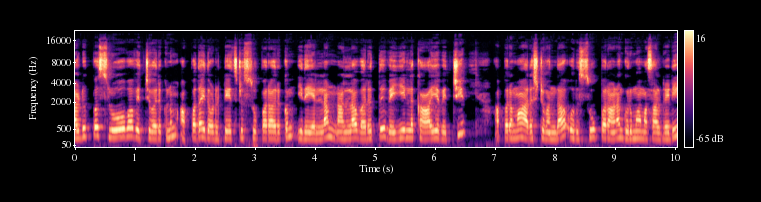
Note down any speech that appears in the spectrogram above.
அடுப்பை ஸ்லோவாக வச்சு வறுக்கணும். அப்போ தான் இதோட டேஸ்ட்டு சூப்பராக இருக்கும். இதையெல்லாம் நல்லா வறுத்து வெயிலில் காய வச்சு அப்புறமா அரைச்சிட்டு வந்தால் ஒரு சூப்பரான குருமா மசால் ரெடி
